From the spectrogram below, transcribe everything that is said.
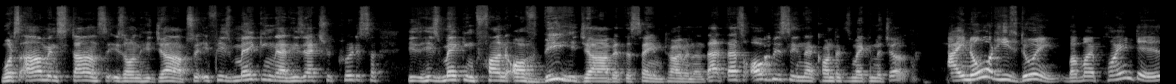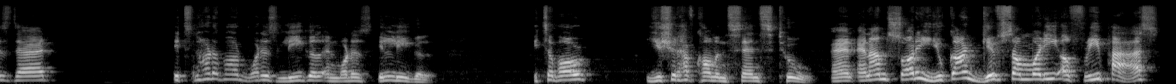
what's Armin's stance is on hijab. So if he's making that, he's actually criticizing. He's, he's making fun of the hijab at the same time, and that that's obviously in that context making a joke. I know what he's doing, but my point is that it's not about what is legal and what is illegal. It's about you should have common sense too. And and I'm sorry, you can't give somebody a free pass.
